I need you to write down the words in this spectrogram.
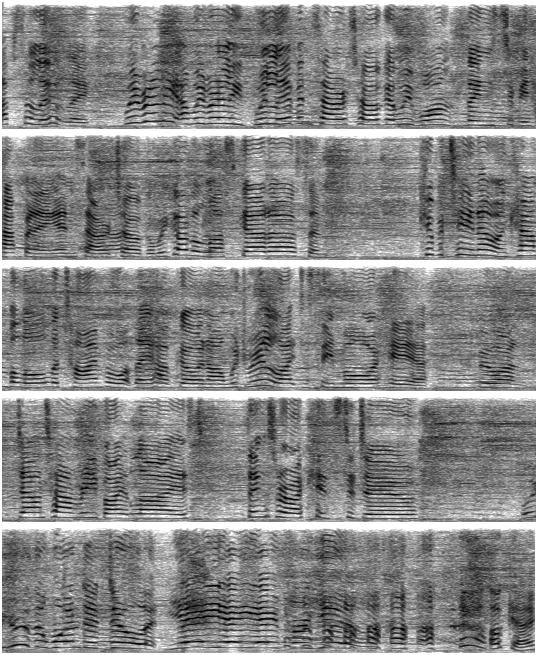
absolutely. We really, and we really, we live in Saratoga. We want things to be happening in Saratoga. We go to Los Gatos and Cupertino and Campbell all the time for what they have going on. We'd really like to see more here. Want downtown revitalized, things for our kids to do. Well, you're the one to do it. Yay, yay, yay for you. Okay.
